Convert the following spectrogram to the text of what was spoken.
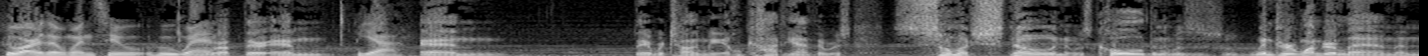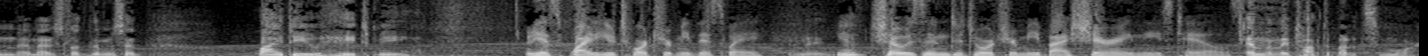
Who are the ones who who We went? were up there, and Yeah. and they were telling me, "Oh God, yeah, there was so much snow, and it was cold, and it was winter wonderland." And and I just looked at them and said, "Why do you hate me?" Yes. Why do you torture me this way? They- You have chosen to torture me by sharing these tales. And then they talked about it some more.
